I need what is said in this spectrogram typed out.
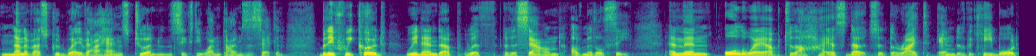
None of us could wave our hands 261 times a second. But if we could, we'd end up with the sound of middle C and then all the way up to the highest notes at the right end of the keyboard,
